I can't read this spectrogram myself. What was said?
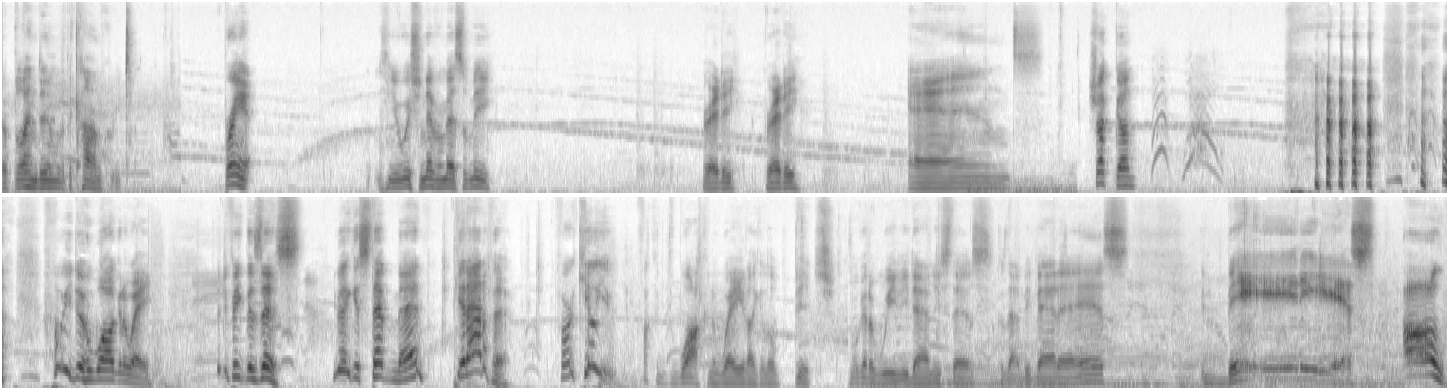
Or blend in with the concrete. Bring it. You wish you never mess with me. Ready? Ready? And... Shotgun. what are you doing walking away? What do you think this is? You make a step, man. Get out of here. Before I kill you. Fucking walking away like a little bitch. We're gonna wheelie down these stairs. Because that'd be badass. Badass. Oh!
